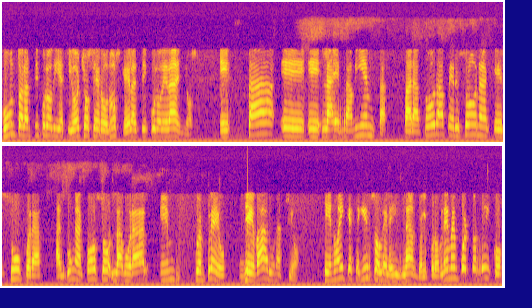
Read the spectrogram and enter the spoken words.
junto al artículo 1802, que es el artículo de daños, está eh, eh, la herramienta para toda persona que sufra algún acoso laboral en su empleo, llevar una acción que no hay que seguir sobre legislando. El problema en Puerto Rico,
